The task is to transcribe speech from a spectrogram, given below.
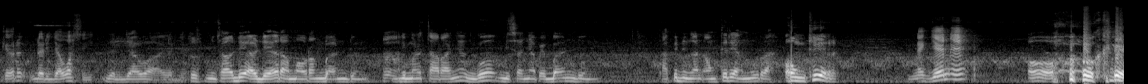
Kayaknya dari Jawa sih. dari Jawa ya. Terus misalnya dia LDR sama orang Bandung. Gimana caranya gua bisa nyampe Bandung? Tapi dengan ongkir yang murah. Ongkir. Naik JNE. Oh, oke.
